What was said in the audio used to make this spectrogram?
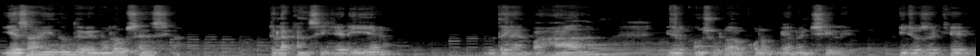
Y es ahí donde vemos la ausencia de la Cancillería, de la Embajada y del Consulado colombiano en Chile. Y yo sé que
